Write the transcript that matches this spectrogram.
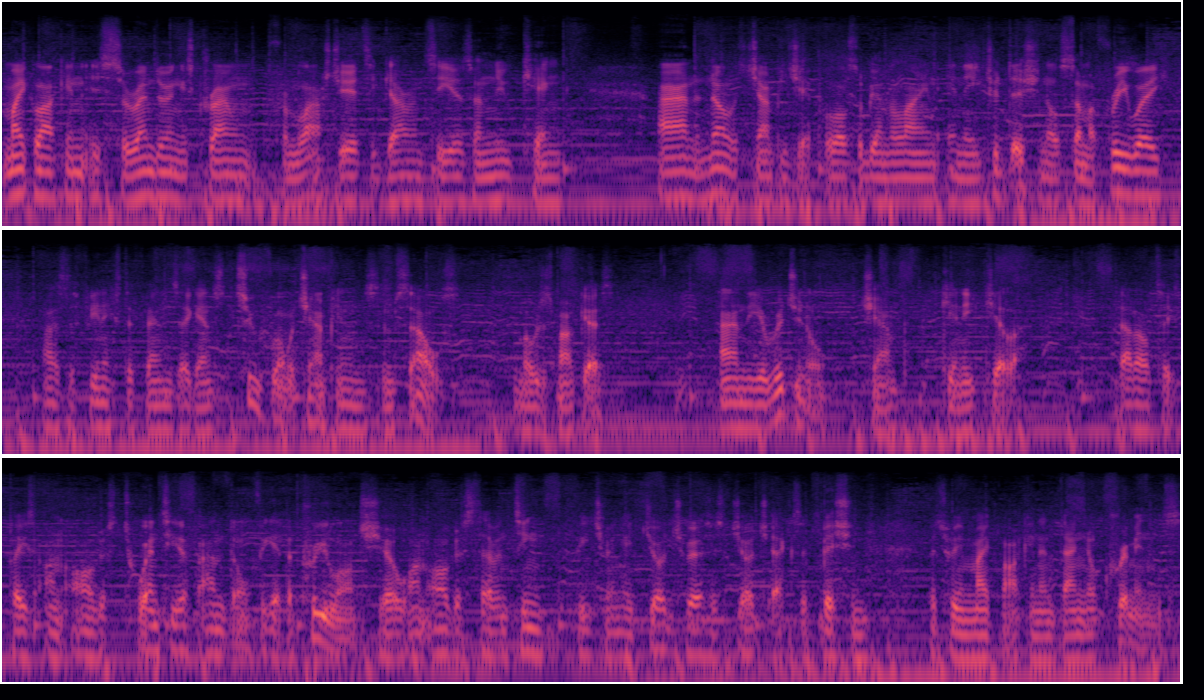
Mike Larkin is surrendering his crown from last year to guarantee us a new king. And the Knowledge Championship will also be on the line in a traditional summer freeway as the Phoenix defends against two former champions themselves, Moses Marquez and the original champ, Kenny Killer. That all takes place on August 20th, and don't forget the pre launch show on August 17th, featuring a judge versus judge exhibition between Mike Larkin and Daniel Crimmins.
